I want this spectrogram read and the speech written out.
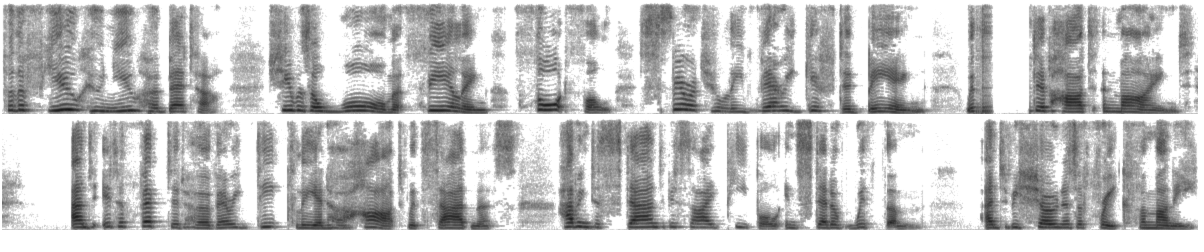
for the few who knew her better, she was a warm, feeling, thoughtful, spiritually very gifted being with a sensitive heart and mind. And it affected her very deeply in her heart with sadness, having to stand beside people instead of with them, and to be shown as a freak for money,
